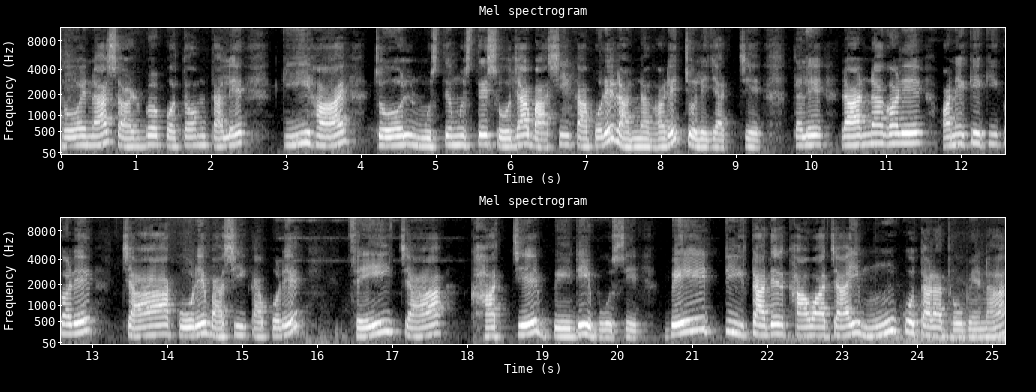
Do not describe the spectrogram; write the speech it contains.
ধোয় না, সর্বপ্রথম তাহলে কি হয়? চোল মুছতে মুছতে সোজা বাসি কাপড়ে রান্নাঘরে চলে যাচ্ছে। তাহলে রান্নাঘরে অনেকে কি করে? চা করে বাসি কাপড়ে, সেই চা খাচ্ছে বেডে বসে। বেডটি তাদের খাওয়া চাই, মুখও তারা ধোবে না।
